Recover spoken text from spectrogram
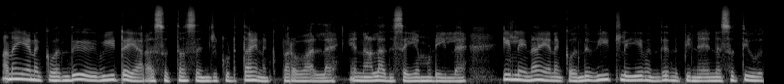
ஆனால் எனக்கு வந்து வீட்டை யாராவது சுத்தம் செஞ்சு கொடுத்தா எனக்கு பரவாயில்ல. என்னால் அது செய்ய முடியல. இல்லைன்னா எனக்கு வந்து வீட்டிலையே வந்து இந்த பின்ன என்னை சுற்றி ஒரு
